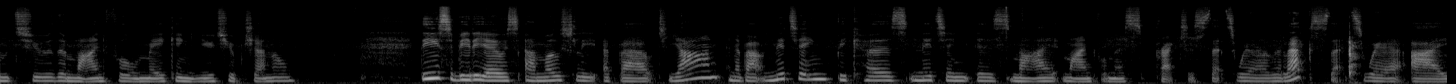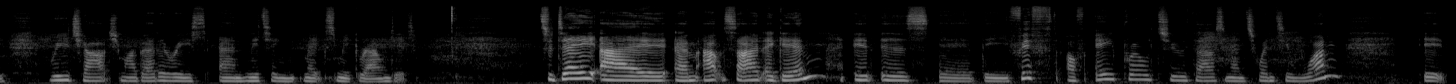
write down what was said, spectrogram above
welcome to the Mindful Making YouTube channel. These videos are mostly about yarn and about knitting because knitting is my mindfulness practice. That's where I relax, that's where I recharge my batteries, and knitting makes me grounded. Today I am outside again. It is uh, the 5th of April 2021. It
